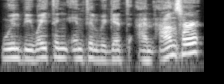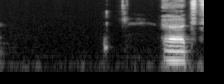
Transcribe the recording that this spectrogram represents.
We'll be waiting until we get an answer. Also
